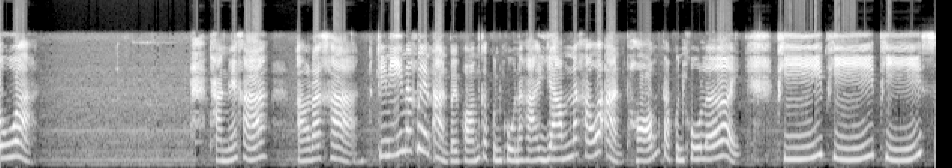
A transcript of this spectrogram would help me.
ตัว ทันไหมคะ เอาละค่ะ ทีนี้นักเรียนอ่านไปพร้อมกับคุณครูนะคะ ย้ำนะคะว่าอ่านพร้อมกับคุณครูเลย ผี ผี ผีส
